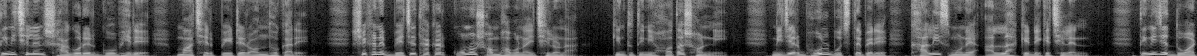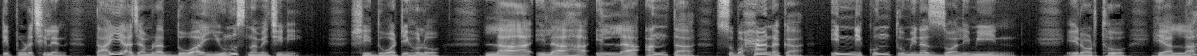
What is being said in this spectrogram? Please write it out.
তিনি ছিলেন সাগরের গভীরে, মাছের পেটের অন্ধকারে। সেখানে বেঁচে থাকার কোনো সম্ভাবনাই ছিল না। কিন্তু তিনি হতাশ হননি। নিজের ভুল বুঝতে পেরে খালিস মনে আল্লাহকে ডেকেছিলেন। তিনি যে দোয়াটি পড়েছিলেন, তাই আজ আমরা দোয়া ইউনুস নামে চিনি। সেই দোয়াটি হল, লা ইলাহা ইল্লা আন্তা সুবাহানাকা ইন্নি কুন্তু মিনাজ্জলিমিন এর অর্থ, হে আল্লাহ,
